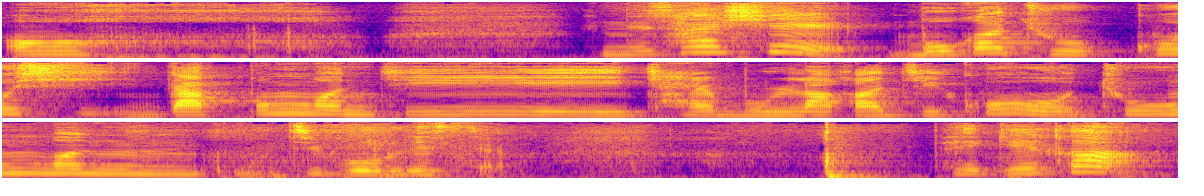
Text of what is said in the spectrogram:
어 근데 사실 뭐가 좋고 시, 나쁜 건지 잘 몰라가지고 좋은 건지 모르겠어요. 베개가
